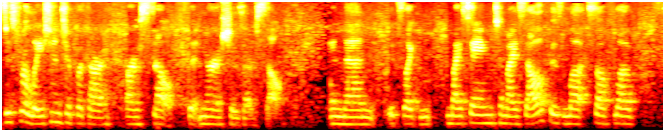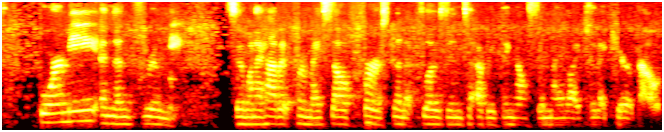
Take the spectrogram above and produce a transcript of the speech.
just relationship with our ourself that nourishes ourself. And then it's like my saying to myself is self love for me and then through me. So when I have it for myself first, then it flows into everything else in my life that I care about.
